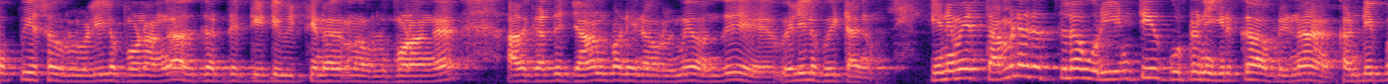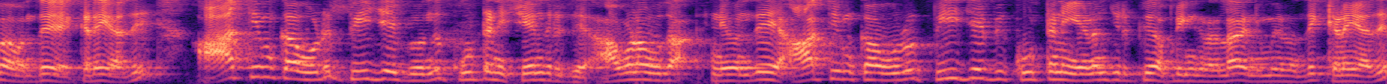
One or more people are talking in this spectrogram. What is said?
ஓபிஎஸ் அவர்கள் வெளியில் போனாங்க அதுக்கடுத்து டிடி வித்யநகரன் அவர்கள் போனாங்க அதுக்கடுத்து ஜான் பாண்டியன் அவர்களுமே வந்து வெளியில் போயிட்டாங்க. இனிமேல் தமிழகத்தில் ஒரு என்டிஏ கூட்டணி இருக்கா அப்படின்னா கண்டிப்பாக வந்து கிடையாது. அதிமுகவோடு பிஜேபி வந்து கூட்டணி சேர்ந்துருக்கு. அவ்வளவுதான். இனி வந்து அதிமுகவோடு பிஜேபி கூட்டணி இணைஞ்சிருக்கு அப்படிங்கிறதெல்லாம் இனிமேல் வந்து கிடையாது.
